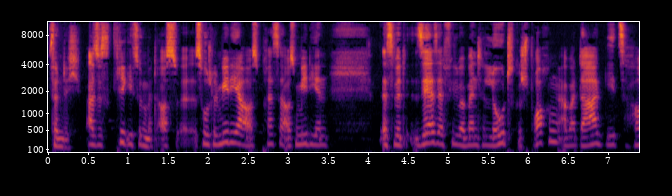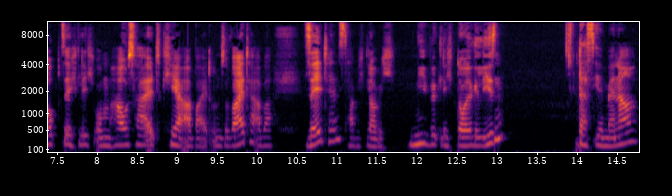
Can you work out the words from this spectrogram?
finde ich. Also das kriege ich so mit aus äh, Social Media, aus Presse, aus Medien. Es wird sehr, sehr viel über Mental Load gesprochen, aber da geht's hauptsächlich um Haushalt, Care-Arbeit und so weiter. Aber seltenst, habe ich, glaube ich, nie wirklich doll gelesen, dass ihr Männer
